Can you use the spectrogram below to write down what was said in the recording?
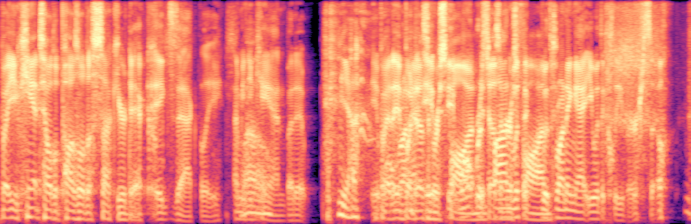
But you can't tell the puzzle to suck your dick. exactly. I mean, Wow. you can, but it Yeah, it But it- but at- doesn't it, respond. It won't It doesn't respond, with, respond. with running at you with a cleaver. So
